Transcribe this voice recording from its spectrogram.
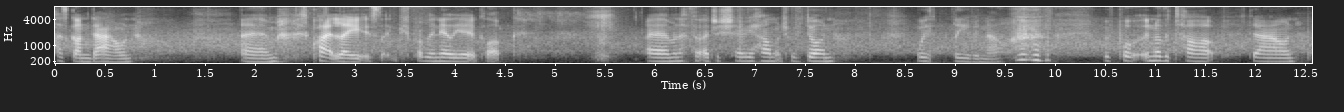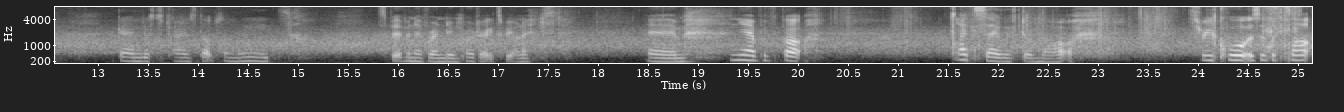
has gone down. Um, it's quite late. It's like probably nearly eight o'clock. Um, and I thought I'd just show you how much we've done We're leaving now. we've put another tarp down again just to try and stop some weeds. It's a bit of a never-ending project to be honest. Um, and yeah, we've got. I'd say we've done what? Three quarters of the plot.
